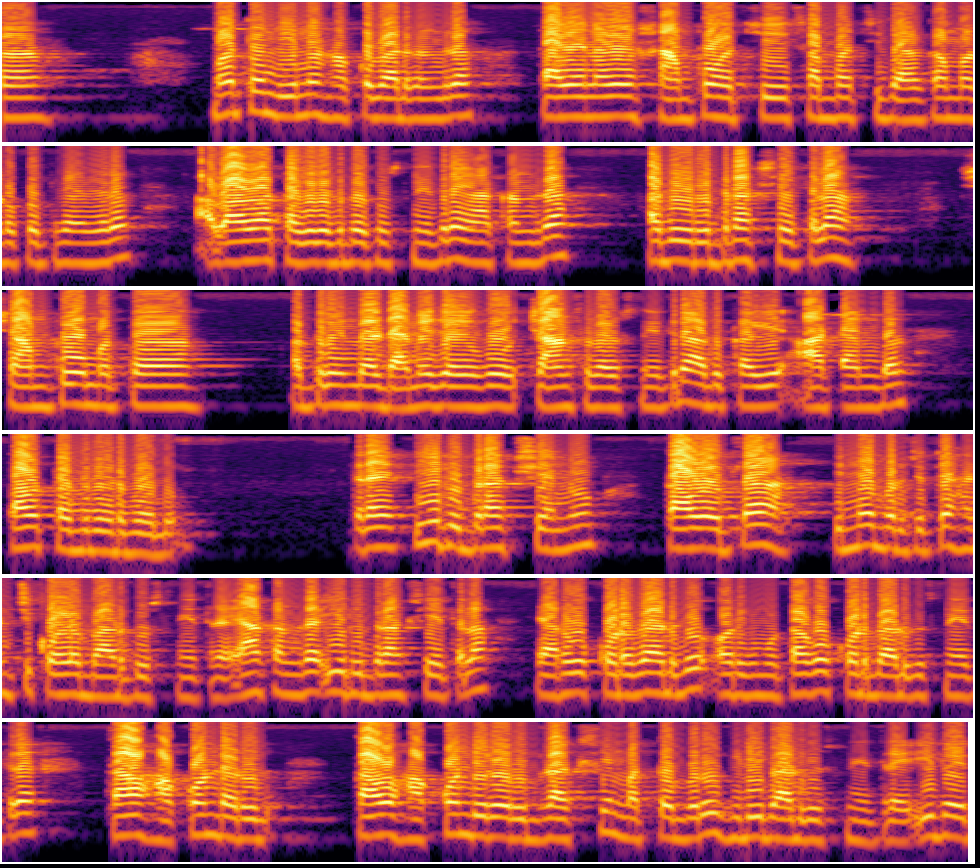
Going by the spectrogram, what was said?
ಮತ್ತೊಂದು ಏನೋ ಹಾಕೋಬಾರ್ದಂದ್ರೆ ತಾವೇನಾದ್ರೂ ಶಾಂಪೂ ಹಚ್ಚಿ ಸಬ್ ಹಚ್ಚಿ ಜಾಗ ಮಾಡ್ಕೋತೀರಿ ಅಂದ್ರೆ ಅವಾಗ ತೆಗೆದಿಡ್ಬೇಕು ಸ್ನೇಹಿತರೆ. ಯಾಕಂದ್ರೆ ಅದು ರುದ್ರಾಕ್ಷಿ ಐತಲ್ಲ ಶಾಂಪೂ ಮತ್ತ ಅದರಿಂದ ಡ್ಯಾಮೇಜ್ ಆಗೋ ಚಾನ್ಸ್ ಅದಾವ ಸ್ನೇಹಿತರೆ. ಅದಕ್ಕಾಗಿ ಆ ಟೈಮ್ದಲ್ಲಿ ತಾವು ತೆಗೆದಿಡ್ಬೋದು ಅಂದ್ರೆ ಈ ರುದ್ರಾಕ್ಷಿಯನ್ನು ತಾವು ಐತಲ್ಲ ಇನ್ನೊಬ್ಬರ ಜೊತೆ ಹಂಚಿಕೊಳ್ಳಬಾರದು ಸ್ನೇಹಿತರೆ. ಯಾಕಂದ್ರೆ ಈ ರುದ್ರಾಕ್ಷಿ ಐತಲ್ಲ, ಯಾರಿಗೂ ಕೊಡಬಾರ್ದು, ಅವ್ರಿಗೆ ಮುಟ್ಟಾಗೂ ಕೊಡಬಾರ್ದು ಸ್ನೇಹಿತರೆ. ತಾವು ಹಾಕೊಂಡ ತಾವು ಹಾಕೊಂಡಿರೋ ರುದ್ರಾಕ್ಷಿ ಮತ್ತೊಬ್ಬರು ಹಿಡಿಬಾರ್ದು ಸ್ನೇಹಿತರೆ. ಇದು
